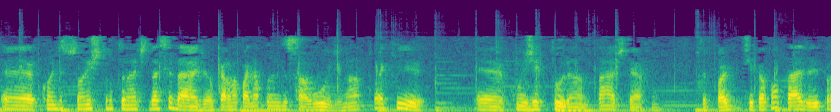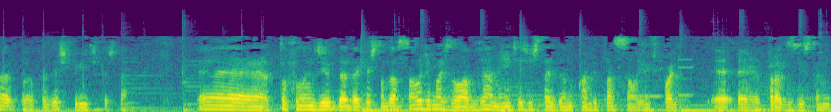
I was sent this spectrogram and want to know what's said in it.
É, condições estruturantes da cidade. O cara vai pagar plano de saúde. Né? Estou aqui é, conjecturando, tá, Stefano? Você pode ficar à vontade aí para fazer as críticas, tá? Estou é, falando de, da, da, questão da saúde, mas obviamente a gente está lidando com habitação. A gente pode é, é, traduzir isso também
